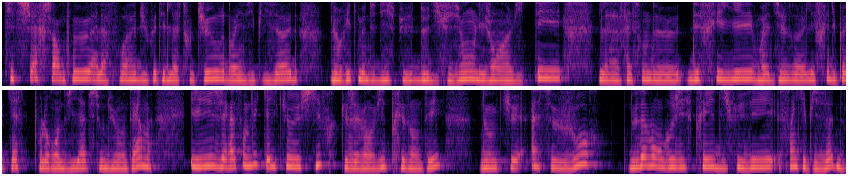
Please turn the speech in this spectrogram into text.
qui se cherche un peu à la fois du côté de la structure, dans les épisodes, le rythme de, de diffusion, les gens invités, la façon de défrayer, on va dire, euh, les frais du podcast pour le rendre viable sur du long terme. Et j'ai rassemblé quelques chiffres que j'avais envie de présenter. Donc euh, à ce jour, nous avons enregistré, diffusé cinq épisodes.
